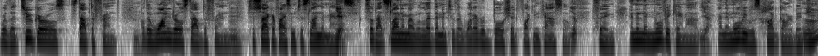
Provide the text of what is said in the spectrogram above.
where the two girls stabbed a friend, hmm. or the one girl stabbed a friend to sacrifice him to Slenderman. Yes. So that Slenderman would let them into their whatever bullshit fucking castle Yep. thing. And then the movie came out. Yeah. And the movie was hot garbage. Mm-hmm.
